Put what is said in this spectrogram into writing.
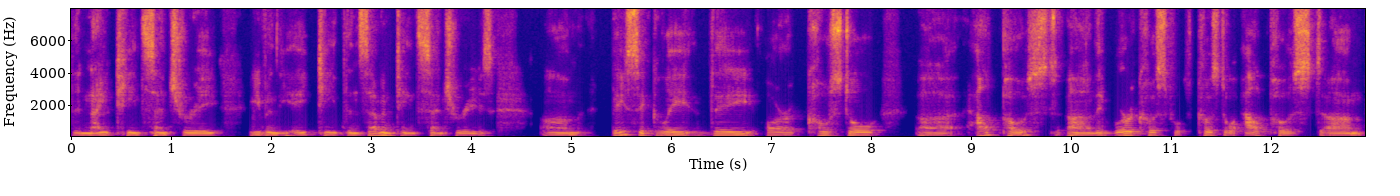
the 19th century, even the 18th and 17th centuries. Um, basically, they are coastal uh, outposts. Uh, they were coastal, coastal outposts um,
